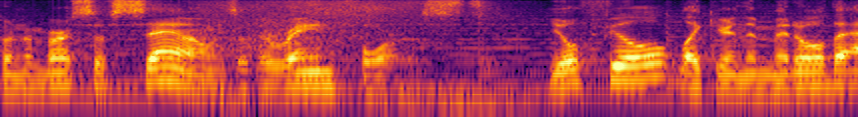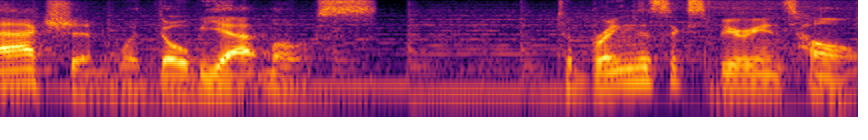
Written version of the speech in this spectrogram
to an immersive sounds of the rainforest, you'll feel like you're in the middle of the action with Dolby Atmos. To bring this experience home,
